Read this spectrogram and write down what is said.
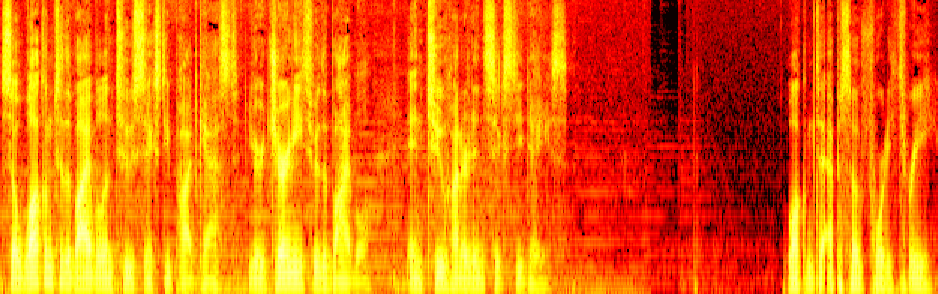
So, welcome to the Bible in 260 podcast, your journey through the Bible in 260 days. Welcome to episode 43.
